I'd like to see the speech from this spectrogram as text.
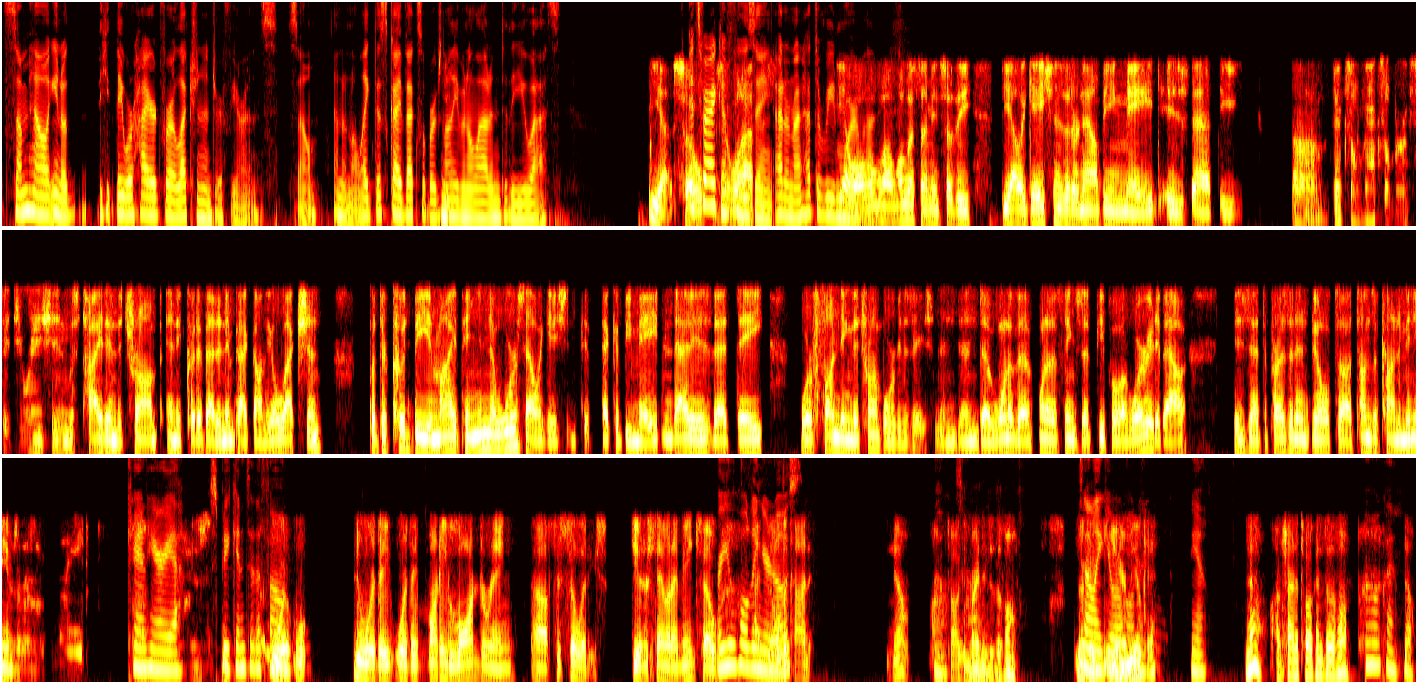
somehow you know he, they were hired for election interference. So I don't know, like this guy Vekselberg's not even allowed into the U.S. yeah, so it's very so we'll to confusing. I don't know. I'd have to read Yeah, more well, well, well, listen. I mean, so the the allegations that are now being made is that the um, Vixel Vekselberg situation was tied into Trump, and it could have had an impact on the election. But there could be, in my opinion, a worse allegation that, that could be made, and that is that they were funding the Trump organization. And and uh, one of the one of the things that people are worried about is that the president built uh, tons of condominiums around the world Can't hear you. Speak into the were, phone. were they were they money laundering uh, facilities? Do you understand what I mean? So Are you holding I your nose? con- no, I'm Oh, talking right like into the phone. Sound okay, like can you you hear me? Okay. Yeah. No, I'm trying to talk into the phone. Oh, okay. No.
